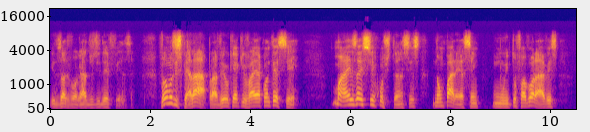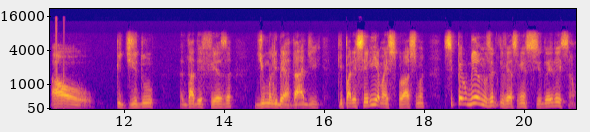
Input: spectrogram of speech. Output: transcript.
e dos advogados de defesa. Vamos esperar para ver o que é que vai acontecer. Mas as circunstâncias não parecem muito favoráveis ao pedido da defesa de uma liberdade que pareceria mais próxima se pelo menos ele tivesse vencido a eleição.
